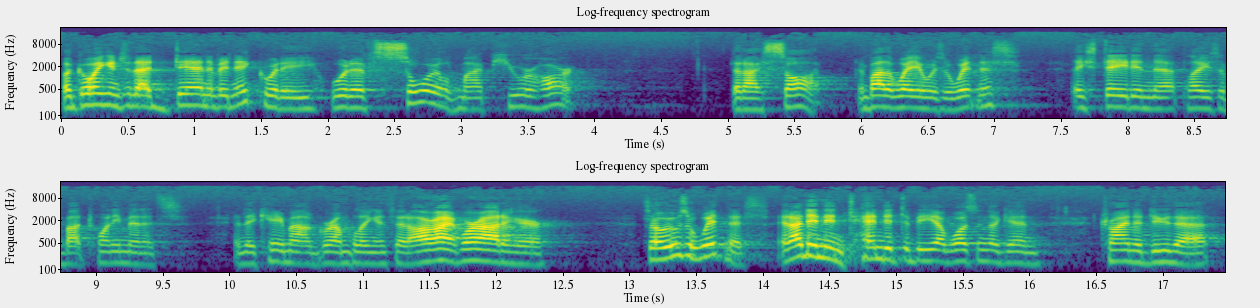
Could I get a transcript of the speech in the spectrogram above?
but going into that den of iniquity would have soiled my pure heart that I saw it. And by the way, it was a witness. They stayed in that place about 20 minutes and they came out grumbling and said, All right, we're out of here. So it was a witness. And I didn't intend it to be. I wasn't, again, trying to do that.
